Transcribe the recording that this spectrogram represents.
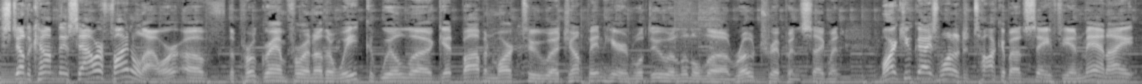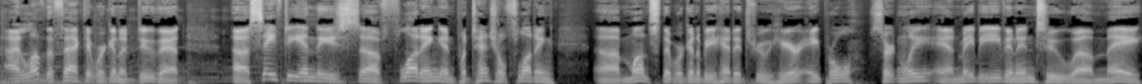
Still to come this hour, final hour of the program for another week. We'll uh, get Bob and Mark to uh, jump in here and we'll do a little uh, road and segment. Mark, you guys wanted to talk about safety, and man, I, I love the fact that we're going to do that. Uh, safety in these uh, flooding and potential flooding uh, months that we're going to be headed through here, April certainly, and maybe even into uh, May.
